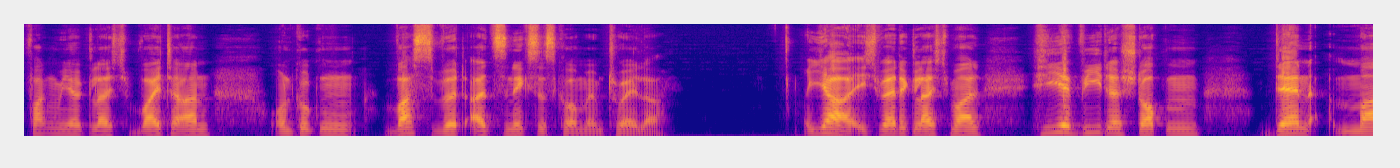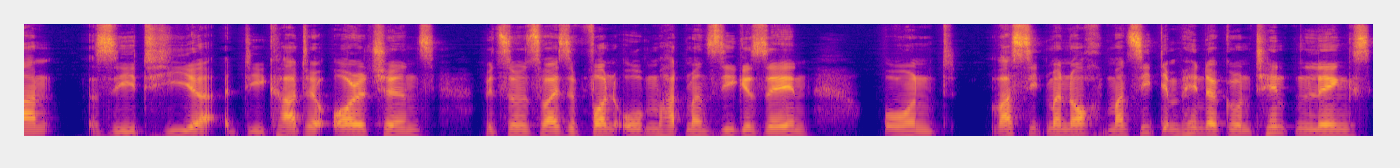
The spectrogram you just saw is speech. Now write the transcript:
fangen wir gleich weiter an und gucken, was wird als nächstes kommen im Trailer. Ja, ich werde gleich mal hier wieder stoppen, denn man sieht hier die Karte Origins, beziehungsweise von oben hat man sie gesehen. Und was sieht man noch? Man sieht im Hintergrund hinten links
